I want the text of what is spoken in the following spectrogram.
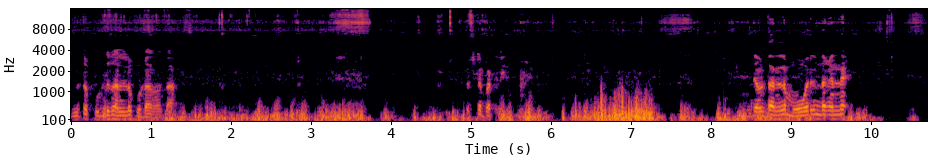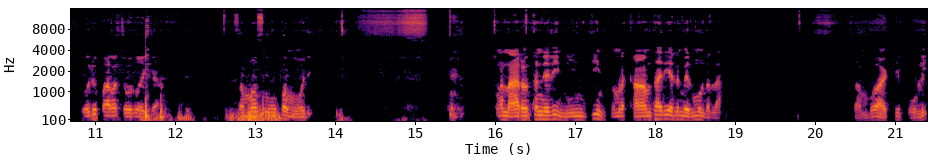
ഇന്നത്തെ ഫുഡ് നല്ല ഫുഡാണ് കേട്ടോ. ഇഷ്ടപ്പെട്ടില്ല? ഇതേപോലത്തെ നല്ല മോരുണ്ട് തന്നെ ഒരു പറ ചോറ് കഴിക്കാം. നമ്മൾ സൂപ്പർ മോര്. ആ നാരോത്തന്റെ അരി ഇഞ്ചിയും നമ്മളെ കാന്താരി എല്ലാം വരുമ്പോണ്ടല്ല. സംഭവം അടിപൊളി.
